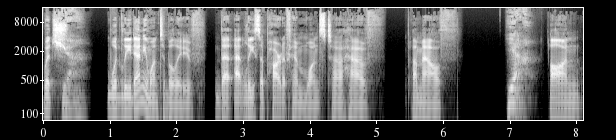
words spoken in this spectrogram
which Yeah, would lead anyone to believe that at least a part of him wants to have a mouth yeah, on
